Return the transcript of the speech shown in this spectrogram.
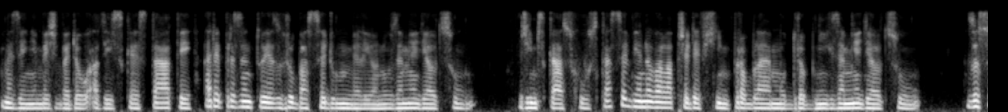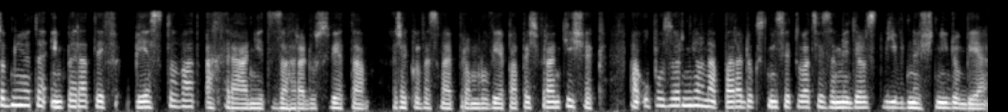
mezi nimiž vedou azijské státy a reprezentuje zhruba 7 milionů zemědělců. Římská schůzka se věnovala především problému drobných zemědělců. Zosobňujete imperativ pěstovat a chránit zahradu světa, řekl ve své promluvě papež František a upozornil na paradoxní situaci zemědělství v dnešní době.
